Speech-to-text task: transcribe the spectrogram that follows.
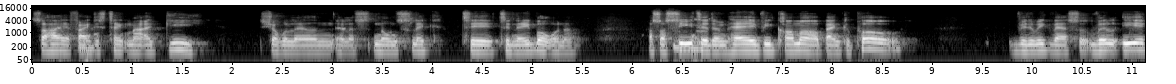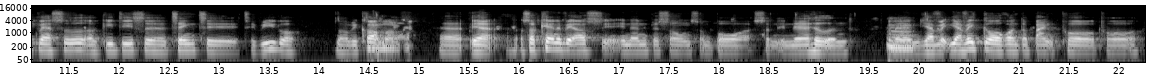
så har jeg faktisk tænkt mig at give chokoladen eller nogle slik til, til naboerne. Og så sige til dem, hey, vi kommer og banker på. Vil, du ikke være sød, vil I ikke være søde og give disse ting til, til Vigo, når vi kommer? Ja. Uh, ja, og så kender vi også en anden person, som bor sådan i nærheden. Mm. Men jeg vil, jeg vil ikke gå rundt og banke på, på,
